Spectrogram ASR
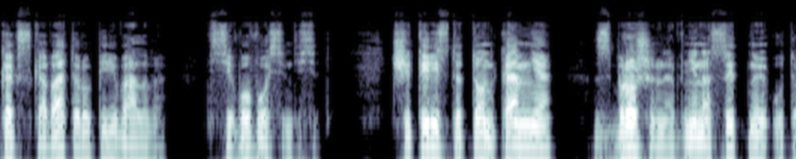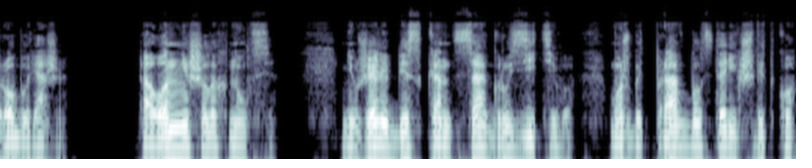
к экскаватору Перевалова. Всего восемьдесят. Четыреста тонн камня сброшено в ненасытную утробу ряжа. А он не шелохнулся. Неужели без конца грузить его? Может быть, прав был старик Швидко?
